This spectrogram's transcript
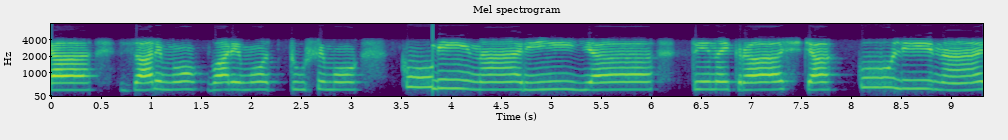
кулінарія. Жаримо, варимо, тушимо. Кулінарія. Ти найкраща кулінарія.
